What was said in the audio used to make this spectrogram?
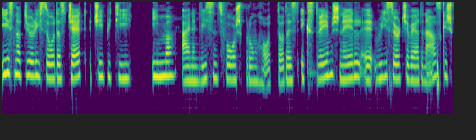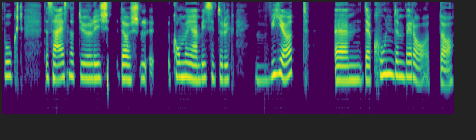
ist natürlich so, dass ChatGPT immer einen Wissensvorsprung hat oder ist extrem schnell, äh, Researcher werden ausgespuckt. Das heißt natürlich, da kommen wir ein bisschen zurück, wird ähm, der Kundenberater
